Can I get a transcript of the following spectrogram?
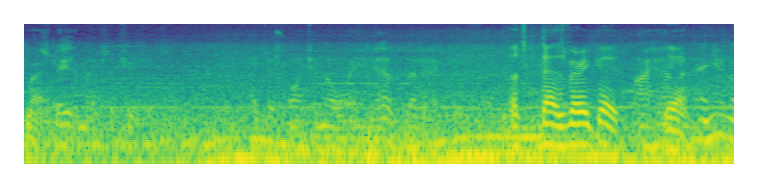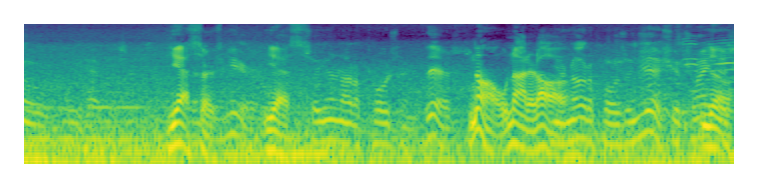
in Right. the state of Massachusetts. I just want you to know I have been active. That's that is very good. I have, Yeah. and you know we have these Yes, sir. here. Yes. So you're not opposing this. No, not at all. You're not opposing this. You're trying No. to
